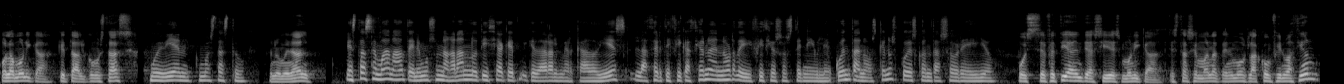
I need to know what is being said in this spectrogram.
Hola Mónica, ¿qué tal? ¿Cómo estás? Muy bien, ¿cómo estás tú? Fenomenal. Esta semana tenemos una gran noticia que, que, dar al mercado y es la certificación AENOR de edificio sostenible. Cuéntanos, ¿qué nos puedes contar sobre ello? Pues efectivamente así es, Mónica. Esta semana tenemos la confirmación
